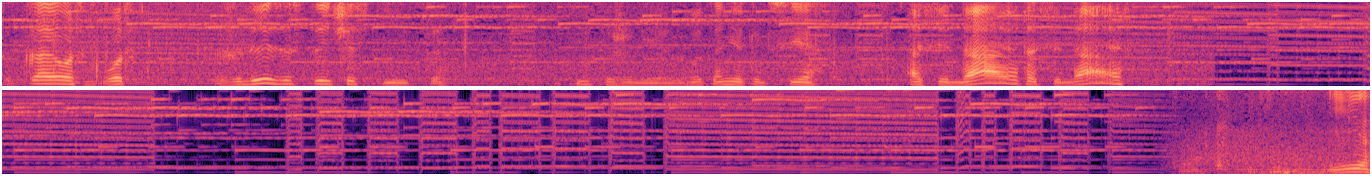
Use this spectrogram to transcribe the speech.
такая вот, вот железистые частицы. Частицы железа. Вот они тут все оседают, оседают. И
